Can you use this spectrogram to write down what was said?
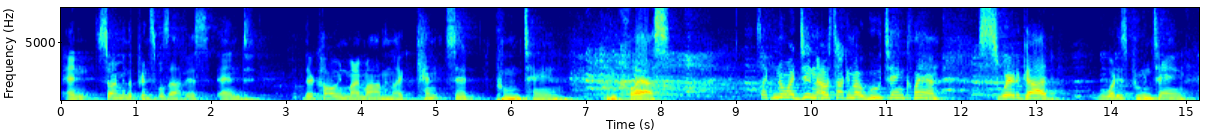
And so I'm in the principal's office, and they're calling my mom, and like, Kent said Poontang in class. It's like, no, I didn't. I was talking about Wu Tang Clan. Swear to God, what is Poontang?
